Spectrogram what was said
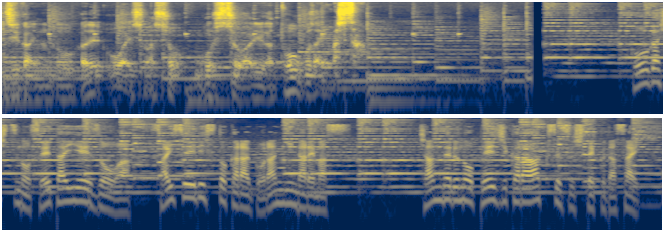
次回の動画でお会いしましょう。ご視聴ありがとうございました。高画質の生態映像は再生リストからご覧になれます。チャンネルのページからアクセスしてください。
